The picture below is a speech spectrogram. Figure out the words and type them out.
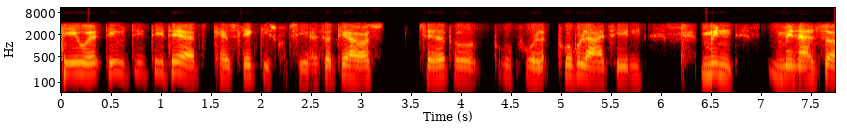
det er jo, det, er jo, det, det der kan jo slet ikke diskutere. Altså, det har også taget på, på, på populariteten. Men, men altså,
